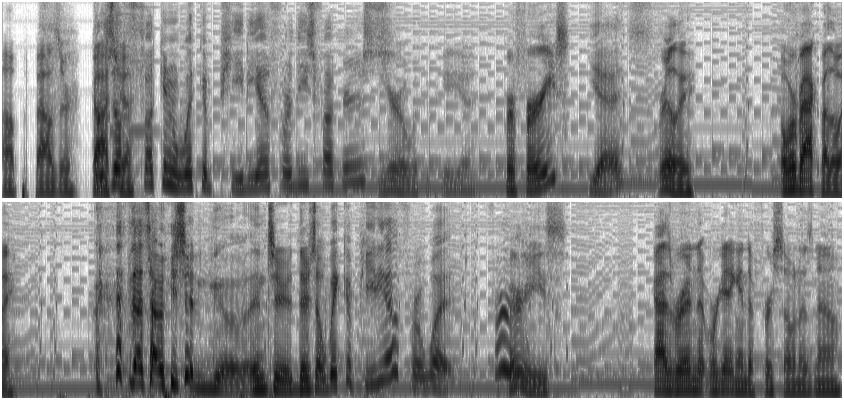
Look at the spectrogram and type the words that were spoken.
up Bowser. Gotcha. There's a fucking Wikipedia for these fuckers. You're a Wikipedia. For furries? yes. Really? Oh, we're back by the way. That's how we should go into. There's a Wikipedia for what? Furries. Guys, we're in we're getting into fursonas now.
